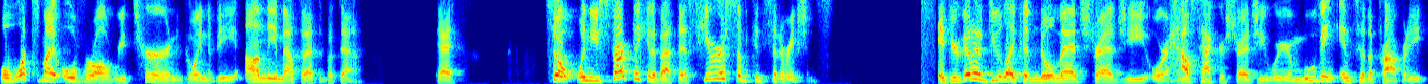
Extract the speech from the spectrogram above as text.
well, what's my overall return going to be on the amount that I have to put down? Okay? So when you start thinking about this, here are some considerations if you're going to do like a nomad strategy or a house hacker strategy where you're moving into the property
